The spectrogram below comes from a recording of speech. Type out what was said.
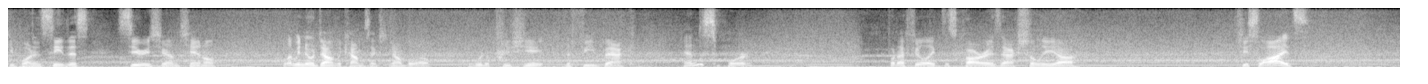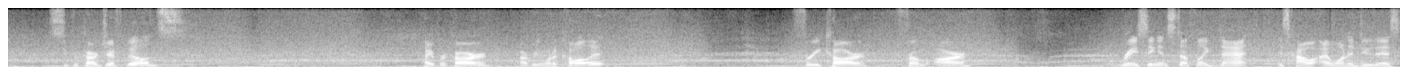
keep wanting to see this series here on the channel, let me know down in the comment section down below. I would appreciate the feedback and the support. But I feel like this car is actually, uh, she slides. Supercar drift builds hypercar, however you want to call it. Free car from our racing and stuff like that is how I want to do this.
